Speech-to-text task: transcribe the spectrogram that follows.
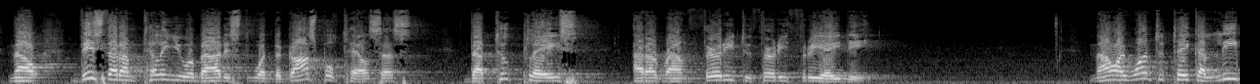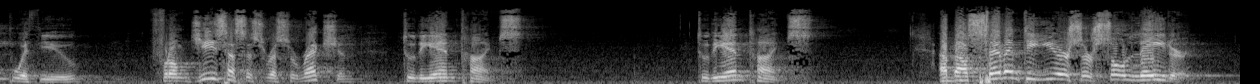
Now, this that I'm telling you about is what the gospel tells us that took place at around 30 to 33 AD. Now, I want to take a leap with you from Jesus' resurrection to the end times. To the end times. About 70 years or so later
